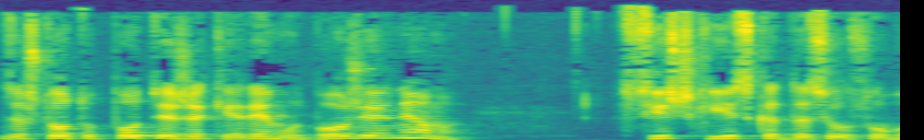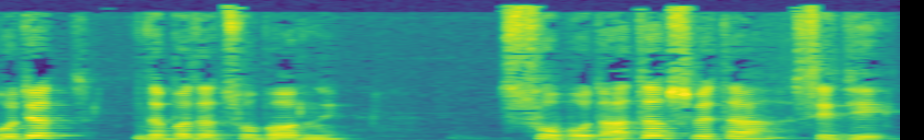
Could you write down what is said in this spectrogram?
защото по-тежък ерем от Божия няма. Всички искат да се освободят, да бъдат свободни. Свободата в света седи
